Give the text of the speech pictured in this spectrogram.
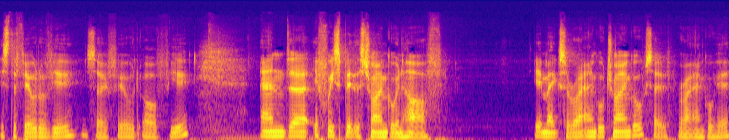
is the field of view so field of view. And uh, if we split this triangle in half it makes a right angle triangle, so right angle here.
